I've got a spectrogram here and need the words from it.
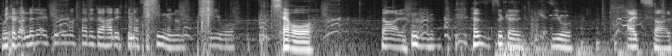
Wo ich das andere LP gemacht hatte, da hatte ich den Assassinen genommen. Zero. Zerro. Zahl. das ist so geil. Zero. Als Zahl.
